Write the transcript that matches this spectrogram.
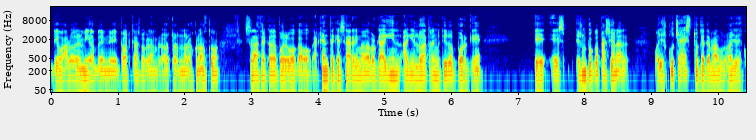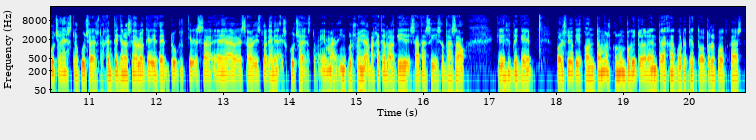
digo, hablo del mío, de mi podcast, porque los otros no los conozco, se han acercado por el boca a boca. Gente que se ha arrimado porque alguien, alguien lo ha transmitido porque eh, es, es un poco pasional. Oye, escucha esto que te va, oye, escucha esto, escucha esto. Gente que no sabe lo que dice, tú quieres saber, saber de historia, mira, escucha esto. Más, incluso, mira, bájatelo aquí, se así, se hace asado. Quiero decirte que, por eso digo que contamos con un poquito de ventaja con respecto a otros podcasts,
